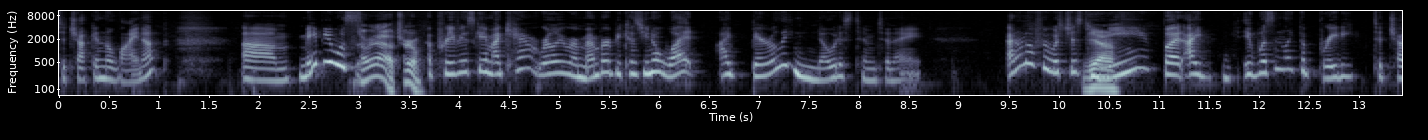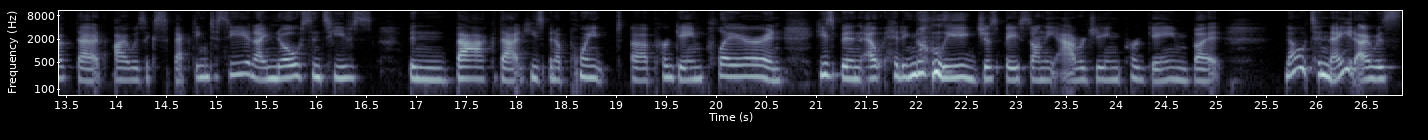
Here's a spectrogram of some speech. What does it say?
Tkachuk in the lineup. Um, maybe it was Oh yeah, true. a previous game. I can't really remember because you know what? I barely noticed him tonight. I don't know if it was just Yeah. me, but I it wasn't like the Brady Tkachuk that I was expecting to see. And I know since he's been back that he's been a point uh, per game player and he's been out hitting the league just based on the averaging per game. But no, tonight I was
